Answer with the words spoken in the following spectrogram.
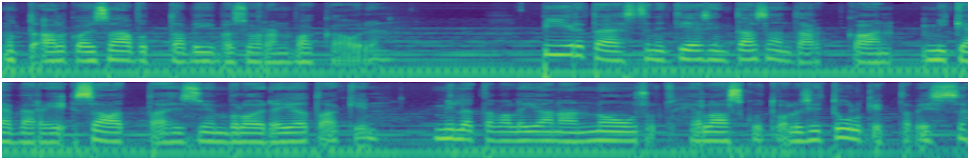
mutta alkoi saavuttaa viivasuoran vakauden. Piirtäessäni tiesin tasan tarkkaan, mikä väri saattaisi symboloida jotakin, millä tavalla Janan nousut ja laskut olisi tulkittavissa,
